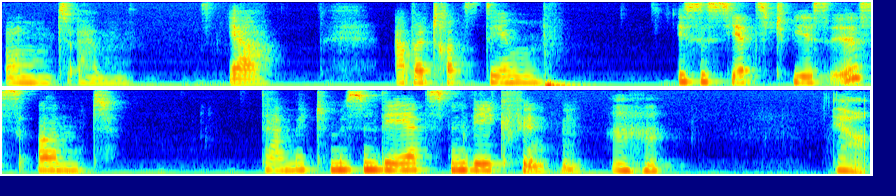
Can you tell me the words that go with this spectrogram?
Und ähm, ja, aber trotzdem ist es jetzt, wie es ist und damit müssen wir jetzt einen Weg finden. Mhm. Ja.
